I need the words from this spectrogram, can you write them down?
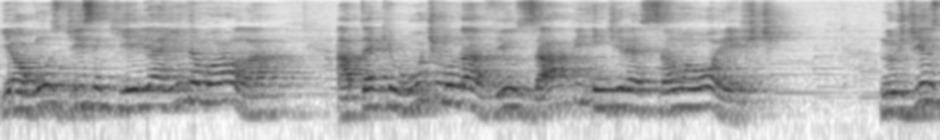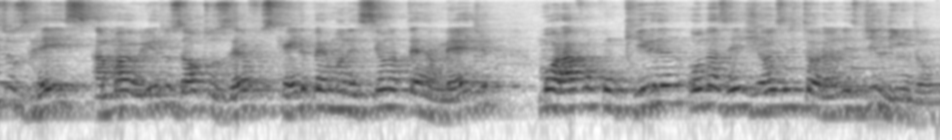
e alguns dizem que ele ainda mora lá, até que o último navio zarpe em direção ao oeste. Nos dias dos reis, a maioria dos Altos Elfos que ainda permaneciam na Terra-média moravam com Círdan ou nas regiões litorâneas de Lindon.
